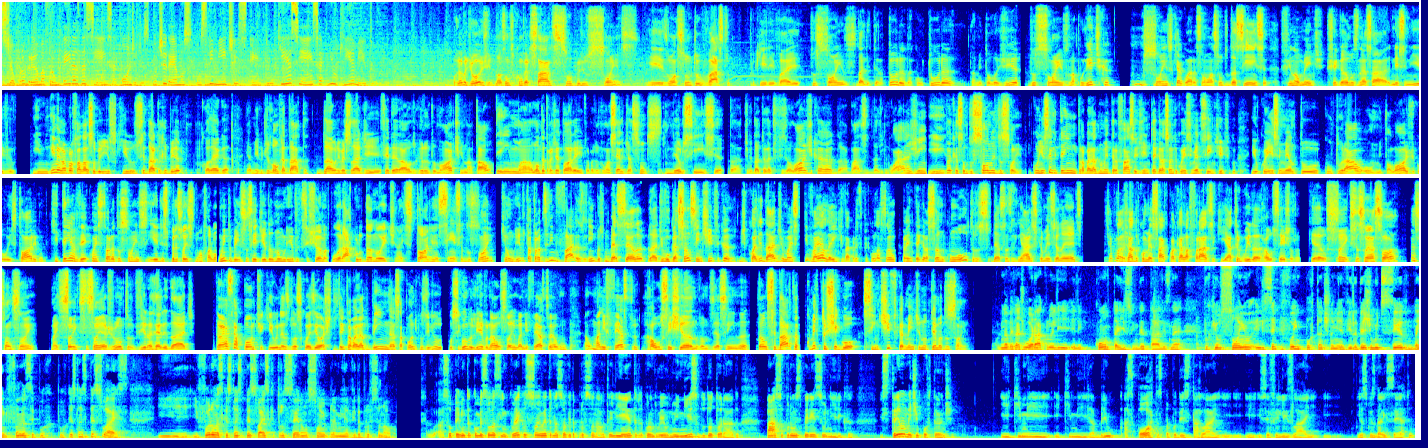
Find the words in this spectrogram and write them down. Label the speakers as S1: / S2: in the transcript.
S1: Este é o programa Fronteiras da Ciência, onde discutiremos os limites entre o que é ciência e o que é mito.
S2: No programa de hoje, nós vamos conversar sobre os sonhos. E é um assunto vasto, porque ele vai dos sonhos da literatura, da cultura, da mitologia, dos sonhos na política, sonhos que agora são um assunto da ciência. Finalmente chegamos nessa, nesse nível e ninguém melhor para falar sobre isso que o Cidade Ribeiro, colega e amigo de longa data da Universidade Federal do Rio Grande do Norte, em Natal. Tem uma longa trajetória aí, trabalhando com uma série de assuntos de neurociência, da atividade eletrofisiológica, da base da linguagem e a questão do sono e do sonho. Com isso, ele tem trabalhado numa interface de integração entre o conhecimento científico e o conhecimento cultural, ou mitológico, ou histórico, que tem a ver com a história dos sonhos. E ele expressou isso de uma forma muito bem sucedida num livro que se chama Oráculo da Noite, História e Ciência do Sonho, que é um livro que está traduzido em várias línguas, um best-seller da divulgação científica de qualidade, mas que vai além, que vai para especulação, para integração com outros dessas linhagens que eu mencionei antes. Tinha planejado começar com aquela frase que é atribuída a Raul Seixas, que é o sonho que se sonha só é só um sonho, mas sonho que se sonha junto vira realidade. Então essa é a ponte que une as duas coisas. Eu acho que tu tem trabalhado bem nessa ponte. Inclusive o, o segundo livro, né, o Sonho Manifesto, é um, é um manifesto Raul Seixiano, vamos dizer assim, né? Então, Siddhartha, como é que tu chegou cientificamente no tema do sonho?
S3: Na verdade, o oráculo ele, ele conta isso em detalhes, né? Porque o sonho ele sempre foi importante na minha vida, desde muito cedo, na infância, por, por questões pessoais. E, e foram as questões pessoais que trouxeram o sonho para minha vida profissional. A sua pergunta começou assim: como é que o sonho entra na sua vida profissional? Então, ele entra quando eu, no início do doutorado, passo por uma experiência onírica extremamente importante e que me, e que me abriu as portas para poder estar lá e, e, e ser feliz lá e, as coisas darem certo.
